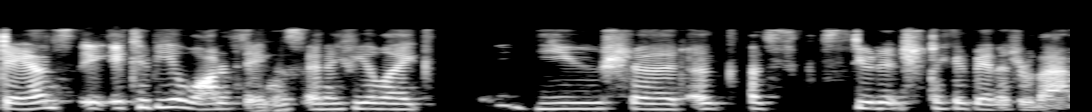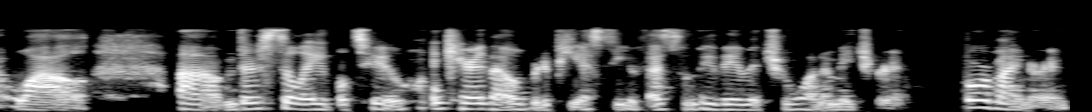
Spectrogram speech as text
dance. It, it could be a lot of things. And I feel like you should a, a, student should take advantage of that while um, they're still able to and carry that over to PSU if that's something they eventually want to major in or minor in.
